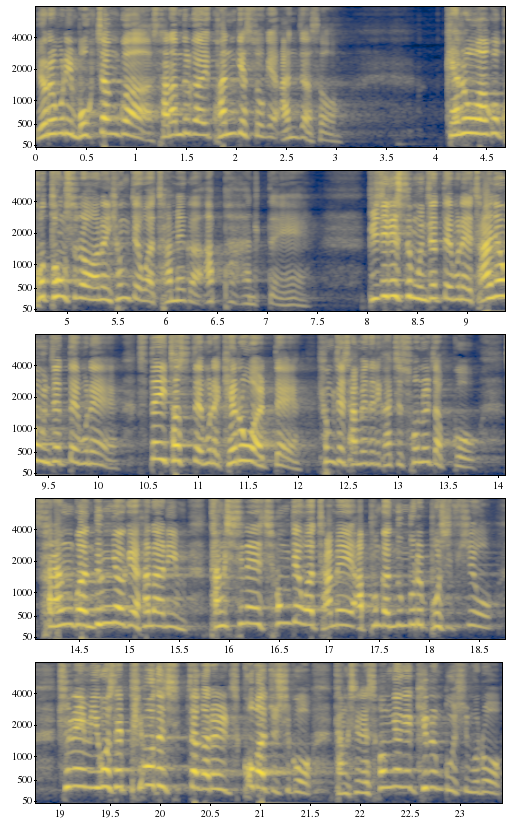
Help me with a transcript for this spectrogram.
여러분이 목장과 사람들과의 관계 속에 앉아서 괴로워하고 고통스러워하는 형제와 자매가 아파할 때에 비즈니스 문제 때문에 자녀 문제 때문에 status 때문에 괴로워할 때 형제 자매들이 같이 손을 잡고 사랑과 능력의 하나님 당신의 형제와 자매의 아픔과 눈물을 보십시오. 주님 이곳에 피 묻은 십자가를 꼽아주시고 당신의 성령의 기름 부으심으로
